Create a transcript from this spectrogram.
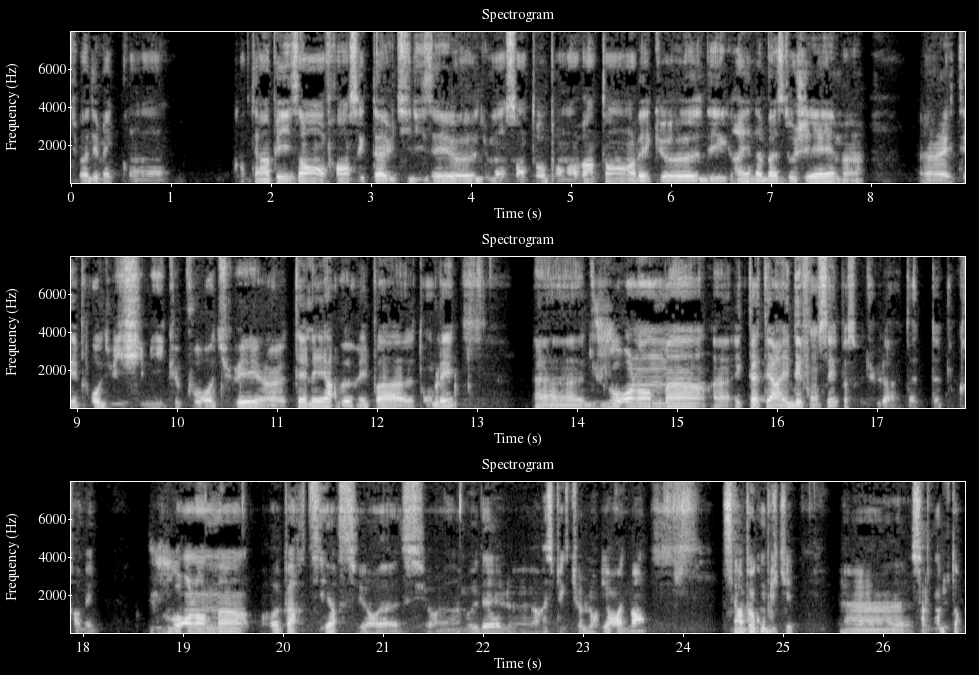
Tu vois, des mecs quand tu es un paysan en France et que tu as utilisé du Monsanto pendant 20 ans avec des graines à base d'OGM tes produits chimiques pour tuer telle herbe mais pas ton blé, du jour au lendemain, et que ta terre est défoncée parce que tu l'as as, tout cramé, du jour au lendemain, repartir sur, sur un modèle respectueux de l'environnement, c'est un peu compliqué. Euh, ça prend du temps.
